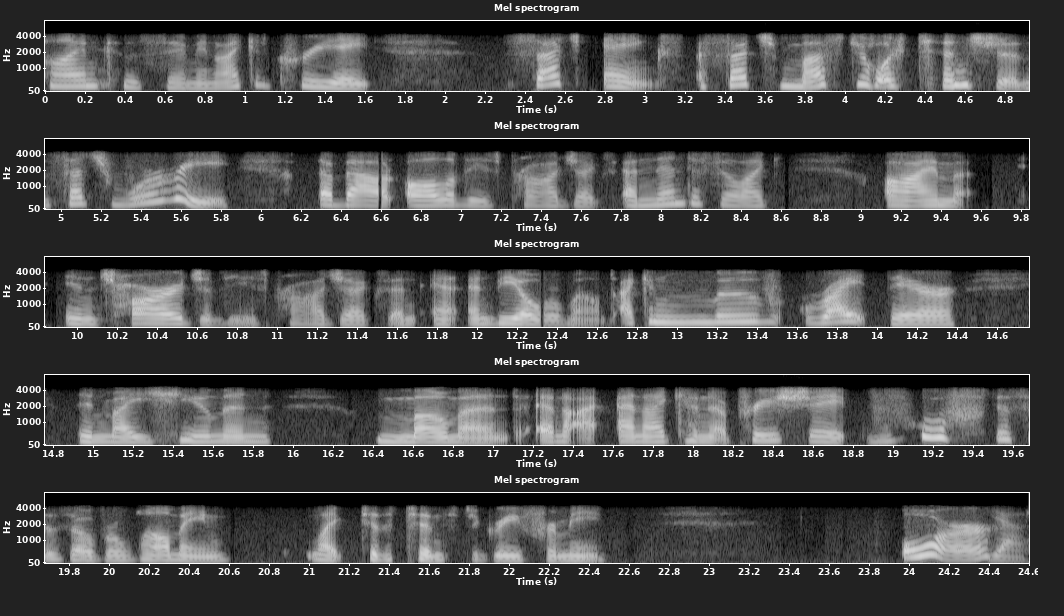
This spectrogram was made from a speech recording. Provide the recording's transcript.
time consuming. I could create such angst, such muscular tension, such worry about all of these projects, and then to feel like I'm in charge of these projects and, and, and be overwhelmed. I can move right there in my human moment, and I and I can appreciate. Whew, this is overwhelming, like to the tenth degree for me. Or yes.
